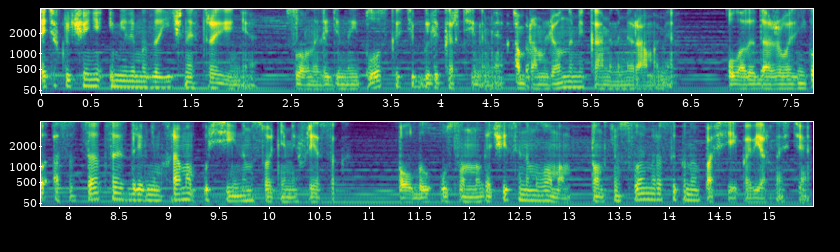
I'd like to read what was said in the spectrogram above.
Эти включения имели мозаичное строение, словно ледяные плоскости были картинами, обрамленными каменными рамами. У Лады даже возникла ассоциация с древним храмом, усеянным сотнями фресок. Пол был услан многочисленным ломом, тонким слоем рассыпанным по всей поверхности.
